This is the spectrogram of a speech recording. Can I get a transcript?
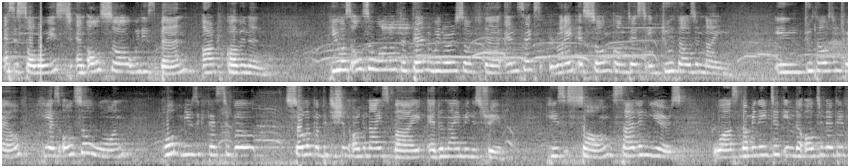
as a soloist, and also with his band Ark Covenant. He was also one of the 10 winners of the NSEX Write a Song contest in 2009. In 2012, he has also won Hope Music Festival solo competition organized by Adonai Ministry. His song Silent Years was nominated in the alternative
